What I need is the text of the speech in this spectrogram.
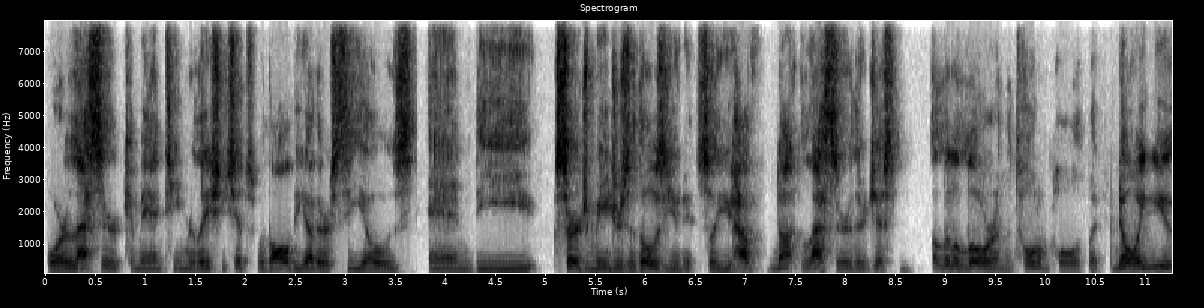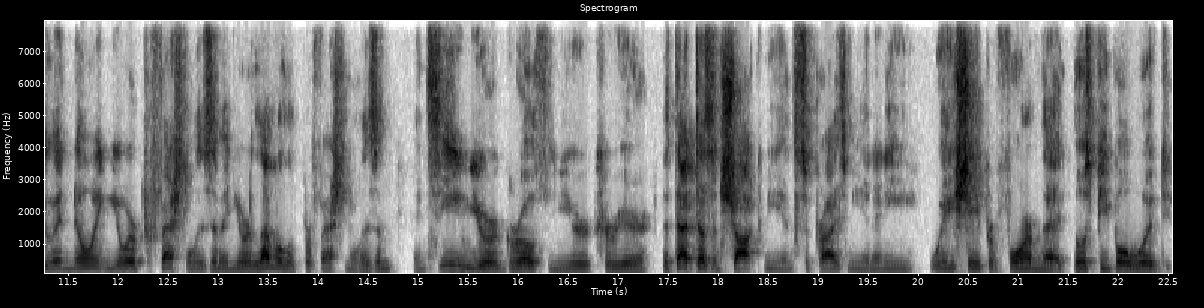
or lesser command team relationships with all the other COs and the sergeant majors of those units. So you have not lesser, they're just a little lower in the totem pole. But knowing you and knowing your professionalism and your level of professionalism and seeing your growth in your career, that that doesn't shock me and surprise me in any way, shape, or form that those people would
